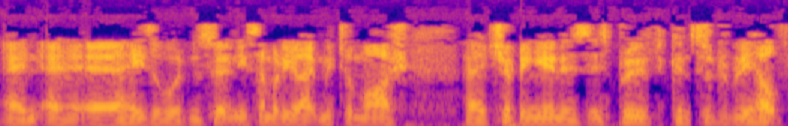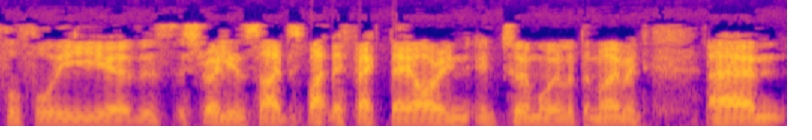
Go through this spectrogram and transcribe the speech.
and, and uh, Hazlewood, and certainly somebody like Mitchell Marsh uh, chipping in has, has proved considerably helpful for the, uh, the Australian side, despite the fact they are in, in turmoil at the moment. Um,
